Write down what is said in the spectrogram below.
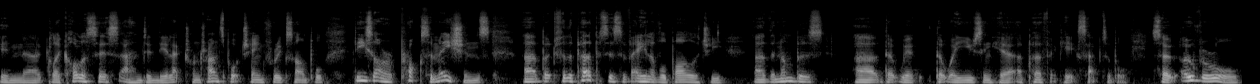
in uh, glycolysis and in the electron transport chain, for example, these are approximations, uh, but for the purposes of A-level biology, uh, the numbers uh, that we're that we're using here are perfectly acceptable. So overall,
